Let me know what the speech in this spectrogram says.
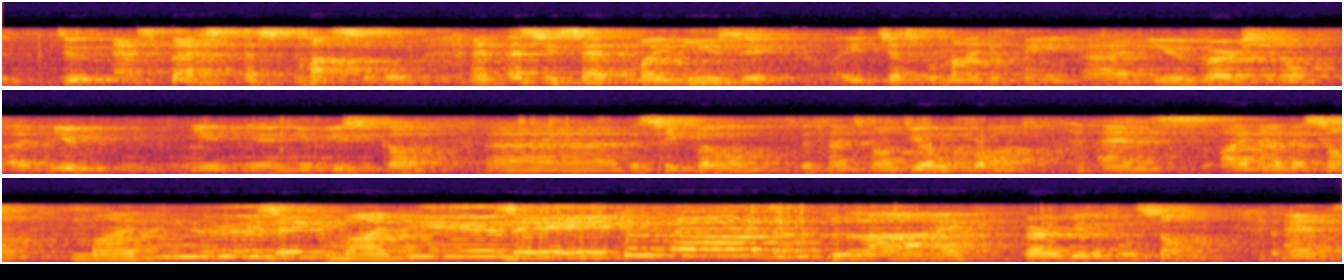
to do as best as possible. And as you said, my music, it just reminded me a new version of, a new, new, new, new musical, uh, the sequel of Phantom of the Opera, and I know the song My music, my music, let them fly. Very beautiful song. And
